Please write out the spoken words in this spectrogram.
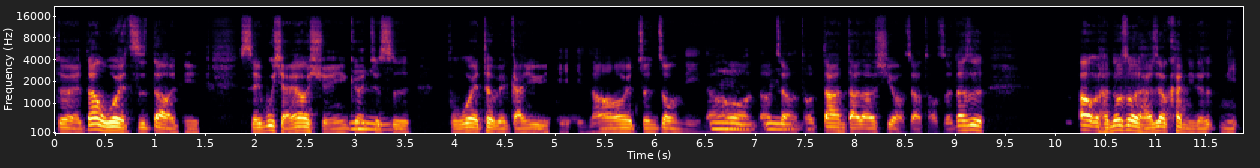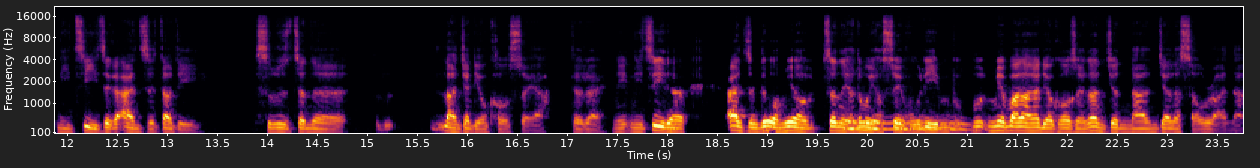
对。但我也知道，你谁不想要选一个就是不会特别干预你，然后会尊重你，然后然后这样投。当然，大家都希望这样投资，但是啊，很多时候还是要看你的你你自己这个案子到底是不是真的让人家流口水啊，对不对？你你自己的。案子如果没有真的有那么有说服力，不不没有办法让人家流口水，那你就拿人家的手软啊，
